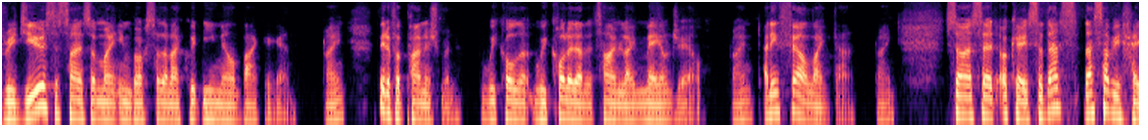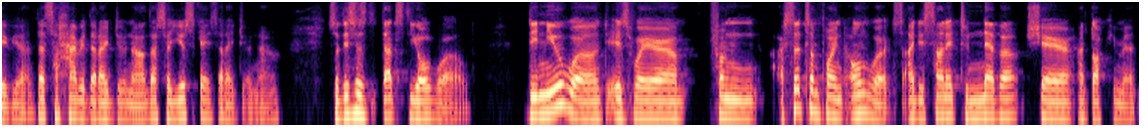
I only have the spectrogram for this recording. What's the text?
reduce the size of my inbox so that I could email back again, right? Bit of a punishment. We call it, we call it at the time like mail jail, right? And it felt like that, right? So I said, okay, so that's, that's a behavior. That's a habit that I do now. That's a use case that I do now. So this is, that's the old world. The new world is where from a certain point onwards, I decided to never share a document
